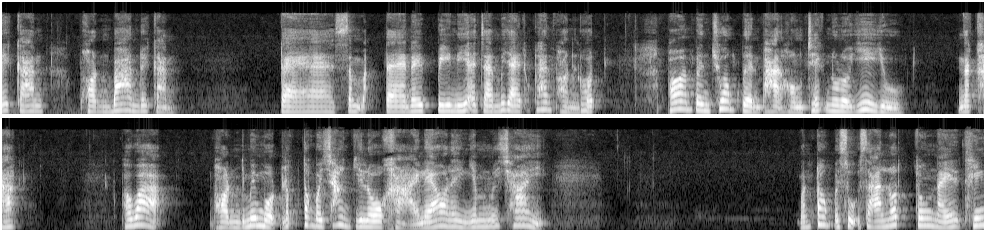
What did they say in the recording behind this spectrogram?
ด้วยกันผ่อนบ้านด้วยกัน แต่สมแต่ในปีนี้อาจารย์ไม่อยากทุกท่านผ่อนรถ เพราะมันเป็นช่วงเปลี่ยนผ่านของเทคโนโลยีอยู่นะคะ เพราะว่าผ่อนยังไม่หมดแล้วต้องไปชั่งกิโลขายแล้วอะไรอย่างเงี้ยมันไม่ใช่ มันต้องไปสุสานรถตรงไหนทิ้ง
